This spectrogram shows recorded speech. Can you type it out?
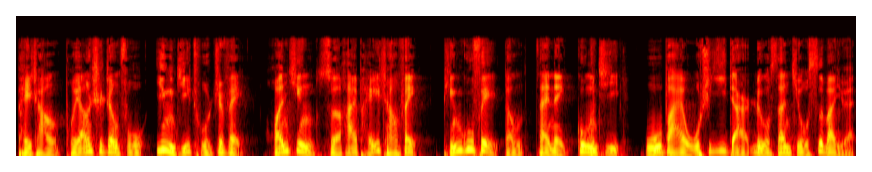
赔偿濮阳市政府应急处置费、环境损害赔偿费、评估费等在内共计。五百五十一点六三九四万元。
